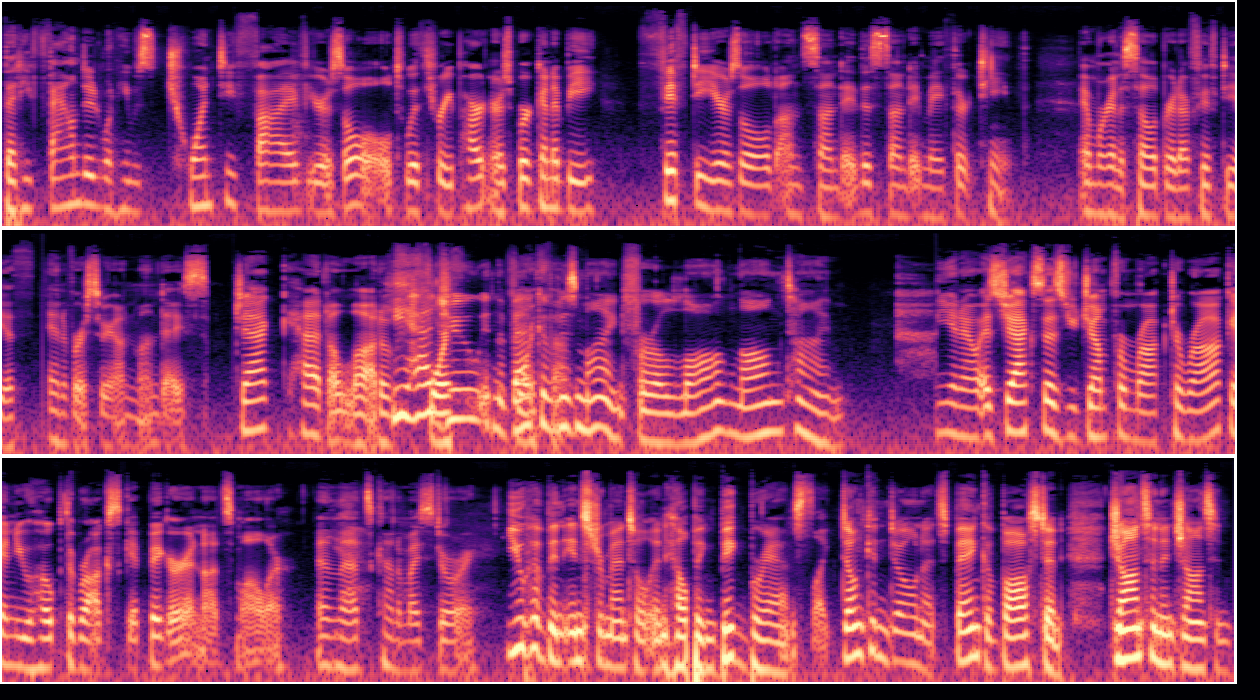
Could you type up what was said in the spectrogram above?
that he founded when he was 25 years old with three partners. We're going to be 50 years old on Sunday, this Sunday, May 13th. And we're going to celebrate our 50th anniversary on Mondays. Jack had a lot of. He had forth, you in the back of his mind for a long, long time. You know, as Jack says, you jump from rock to rock and you hope the rocks get bigger and not smaller. And yeah. that's kind of my story. You have been instrumental in helping big brands like Dunkin' Donuts, Bank of Boston, Johnson & Johnson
